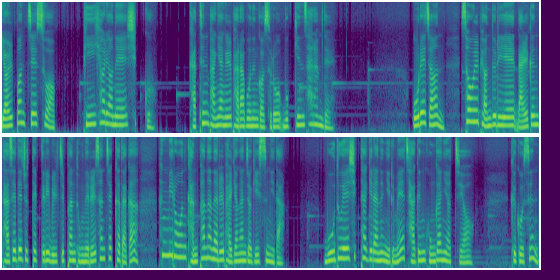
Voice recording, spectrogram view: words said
열 번째 수업. 비혈연의 식구. 같은 방향을 바라보는 것으로 묶인 사람들. 오래전 서울 변두리에 낡은 다세대 주택들이 밀집한 동네를 산책하다가 흥미로운 간판 하나를 발견한 적이 있습니다. 모두의 식탁이라는 이름의 작은 공간이었지요. 그곳은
